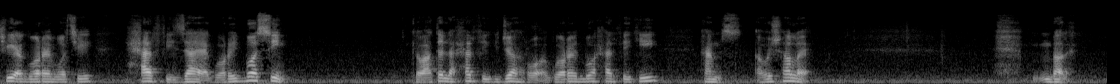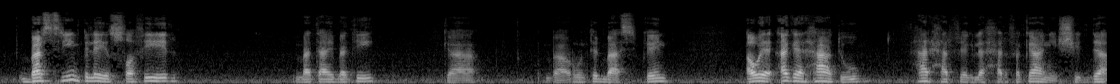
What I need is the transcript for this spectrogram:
چی ئەگۆڕێ بۆچی حرفی زای ئەگۆڕیت بۆ سین کەواتە لە حرفێکی جەهڕۆ ئەگۆڕێت بۆ حرفێکی هەمز ئەوش هەڵێ بەڵێ بەرسرین پلەی سەفیر بە تایبەتی کە بە ڕوونتر باسی بکەین ئەوێ ئەگەر هاتوو هەر حرفێک لە حرفەکانی شیددا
